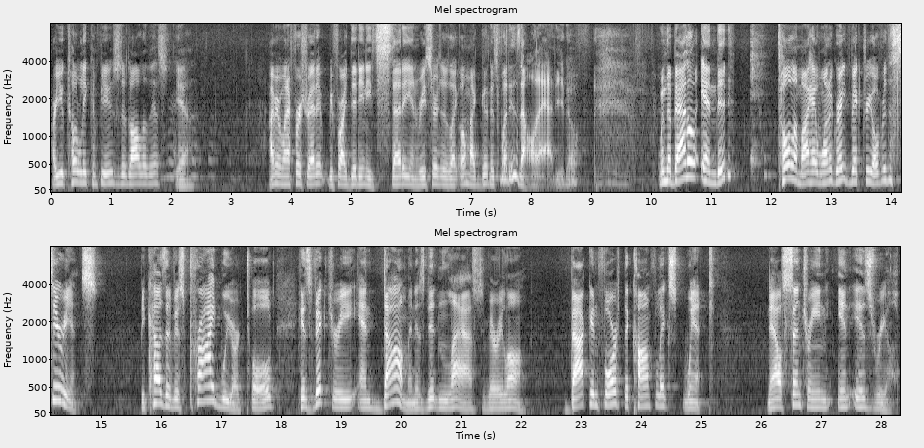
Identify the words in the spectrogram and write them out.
Are you totally confused with all of this? Yeah. I remember when I first read it, before I did any study and research, it was like, oh my goodness, what is all that, you know? When the battle ended, Ptolemy had won a great victory over the Syrians. Because of his pride, we are told, his victory and dominance didn't last very long. Back and forth, the conflicts went, now centering in Israel.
